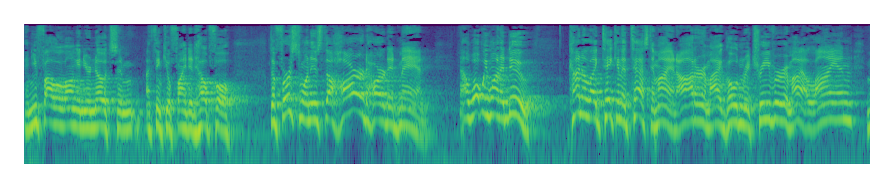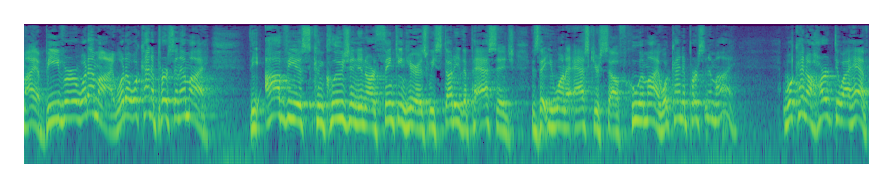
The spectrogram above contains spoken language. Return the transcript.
and you follow along in your notes, and I think you'll find it helpful. The first one is the hard hearted man. Now, what we want to do, Kind of like taking a test. Am I an otter? Am I a golden retriever? Am I a lion? Am I a beaver? What am I? What, what kind of person am I? The obvious conclusion in our thinking here as we study the passage is that you want to ask yourself, who am I? What kind of person am I? What kind of heart do I have?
